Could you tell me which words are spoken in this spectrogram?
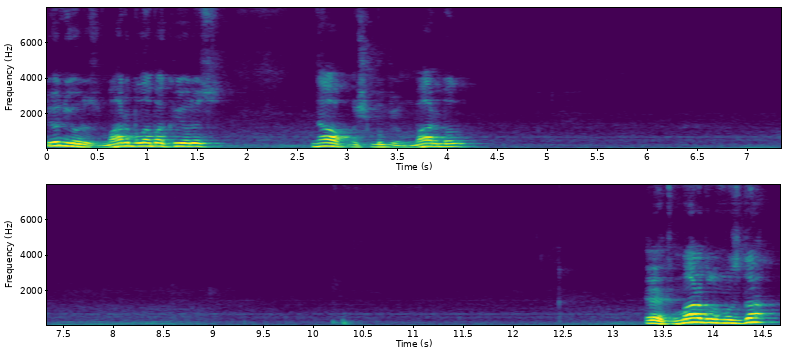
Dönüyoruz. Marble'a bakıyoruz. Ne yapmış bugün Marble? Evet Marble'ımızda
